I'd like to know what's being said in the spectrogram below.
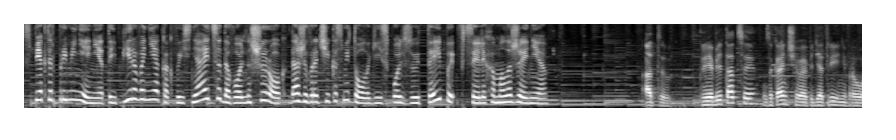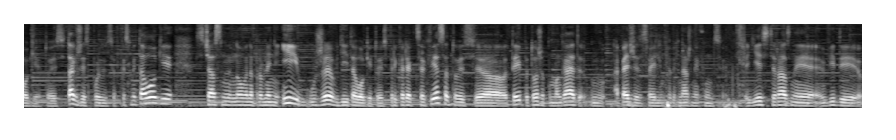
Спектр применения тейпирования, как выясняется, довольно широк. Даже врачи-косметологи используют тейпы в целях омоложения от реабилитации, заканчивая педиатрией и неврологией. То есть также используется в косметологии, сейчас новое направление, и уже в диетологии. То есть при коррекциях веса, то есть э, тейпы тоже помогают, опять же, своей лимфодренажной функции. Есть разные виды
